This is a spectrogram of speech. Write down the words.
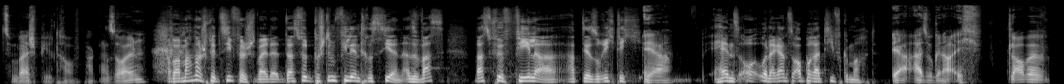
zum Beispiel draufpacken sollen. Aber mach mal spezifisch, weil das wird bestimmt viele interessieren. Also was, was für Fehler habt ihr so richtig ja. hands oder ganz operativ gemacht? Ja, also genau. Ich glaube,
